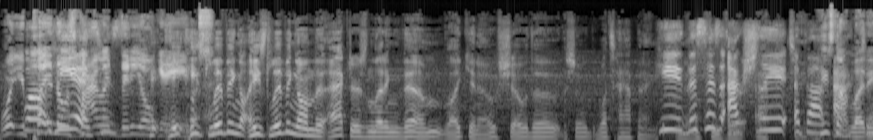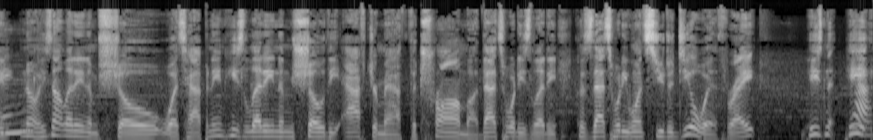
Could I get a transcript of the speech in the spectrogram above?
What you Well, playing those is. violent He's- video games?" he- he's living. on- He's living on the actors and letting them, like you know, show the show what's happening. He. you know, this is actually acting. about. He's not letting no, he's not letting them show what's happening. He's letting them show the aftermath, the trauma. That's what he's letting because that's what he wants you to deal with, right? He's n- he Yeah.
